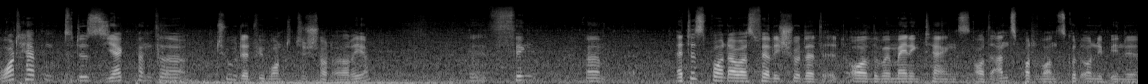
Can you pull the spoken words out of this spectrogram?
what happened to this Jagdpanther 2 that we wanted to shot earlier? I think um, at this point I was fairly sure that it, all the remaining tanks, or the unspotted ones, could only be in the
